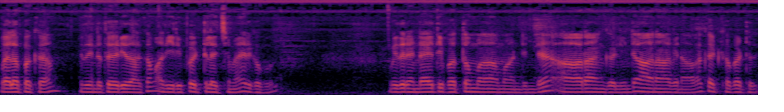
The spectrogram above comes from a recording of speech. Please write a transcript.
விலப்பக்கம் ഇതിൻ്റെ തേറിയതാക്കം അതിരിപ്പ് എട്ട് ലക്ഷമായി ഇരുക്ക പോകും ഇത് രണ്ടായിരത്തി പത്തൊമ്പതാം ആണ്ടിൻ്റെ ആറാം കളിൻ്റെ ആനാവിനാവ കേൾക്കപ്പെട്ടത്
